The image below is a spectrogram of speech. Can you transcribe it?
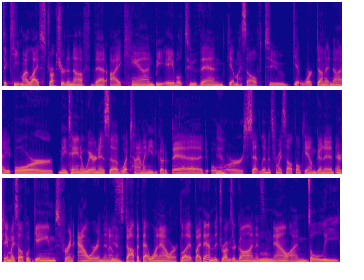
to keep my life structured enough that I can be able to then get myself to get work done at night or maintain awareness of what time I need to go to bed or set limits for myself. Okay, I'm going to entertain myself with games for an hour and then I'll Yeah. stop at that one hour. But by then the drugs are gone. And so mm. now I'm solely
